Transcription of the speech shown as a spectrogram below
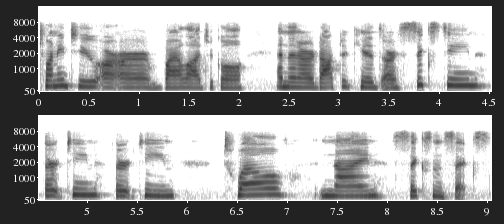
22 are our biological, and then our adopted kids are 16, 13, 13, 12, 9, 6, and 6.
